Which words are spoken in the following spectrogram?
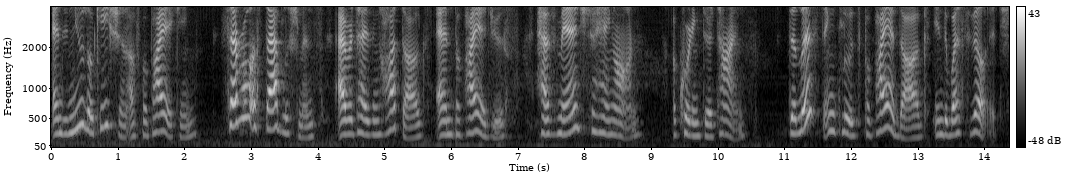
and the new location of Papaya King, several establishments advertising hot dogs and papaya juice have managed to hang on, according to the Times. The list includes Papaya Dog in the West Village,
